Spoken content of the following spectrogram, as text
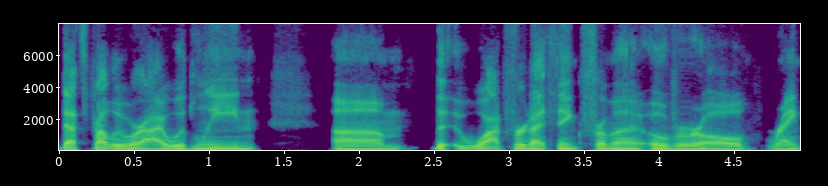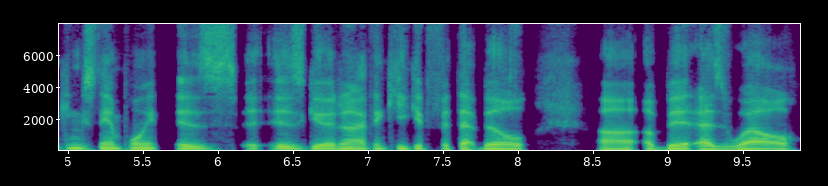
that's probably where I would lean. Um, the, Watford, I think, from an overall ranking standpoint, is is good, and I think he could fit that bill uh, a bit as well.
